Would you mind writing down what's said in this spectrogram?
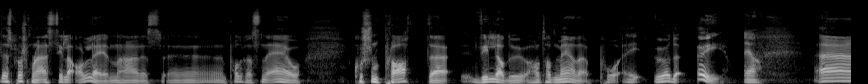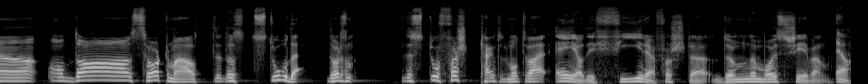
det spørsmålet jeg stiller alle i denne uh, podkasten, er jo hvilken plate ville du ha tatt med deg på ei øde øy? Ja. Uh, og da svarte meg at da sto det Det var liksom det sto først tenkt at det måtte være ei av de fire første DumDum Boys-skivene. Ja.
